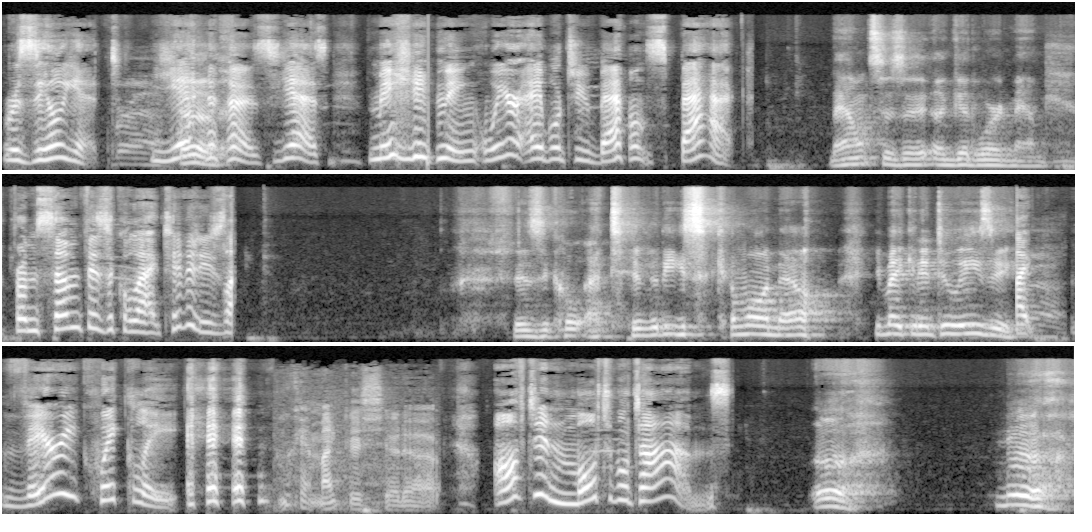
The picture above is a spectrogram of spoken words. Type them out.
Resilient. Yes, yes. Meaning we are able to bounce back Bounce is a, a good word, ma'am. from some physical activities like Physical activities. Come on now. You're making it too easy. like very quickly You can't make this shit up. often multiple times. Ugh. Ugh.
